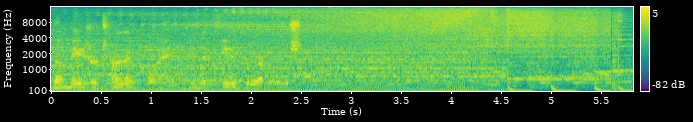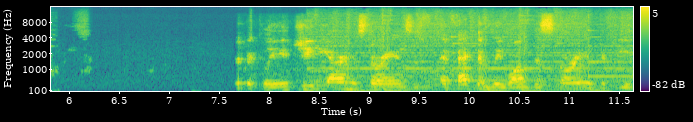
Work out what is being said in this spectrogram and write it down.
the major turning point in the defeat of the revolution. Typically, GDR historians effectively wove this story of defeat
